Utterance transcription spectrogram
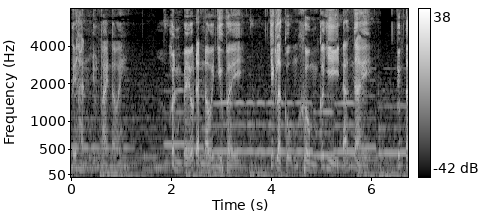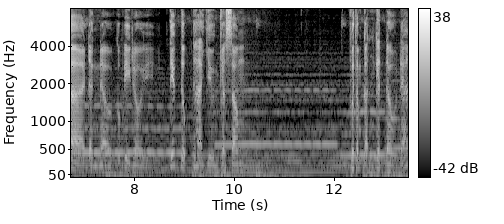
Thấy hắn nhún vai nói Hình biểu đã nói như vậy, Chắc là cũng không có gì đáng ngại. Chúng ta đằng nào cũng đi rồi, Tiếp tục tới Hạ Dương cho xong. Phương Tâm Cảnh gật đầu đáp,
